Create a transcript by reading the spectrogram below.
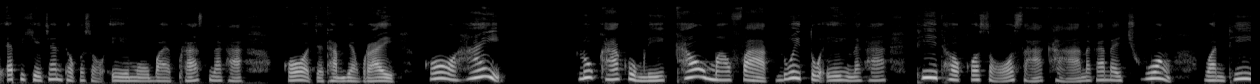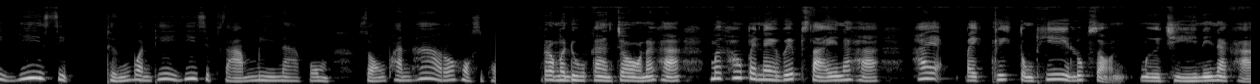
แอปพลิเคชันทกส A Mobile Plus นะคะ ก็จะทำอย่างไร ก็ให้ลูกค้ากลุ่มนี้เข้ามาฝากด้วยตัวเองนะคะ ที่ทกสสาขานะคะในช่วงวันที่ 20 ถึงวันที่ 23 มีนาคม 2566 เรามาดูการจองนะคะ เมื่อเข้าไปในเว็บไซต์นะคะ ให้ไปคลิกตรงที่ลูกศรมือชี้นี้นะคะ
